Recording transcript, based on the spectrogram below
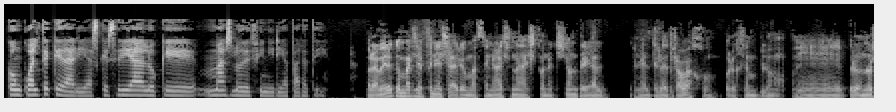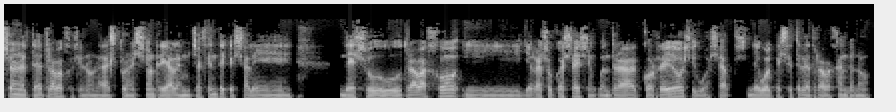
¿con cuál te quedarías? ¿Qué sería lo que más lo definiría para ti? Para mí lo que más define el salario emocional es una desconexión real en el teletrabajo, por ejemplo. Eh, pero no solo en el teletrabajo, sino la desconexión real. Hay mucha gente que sale de su trabajo y llega a su casa y se encuentra correos y WhatsApps, da igual que esté teletrabajando o no.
